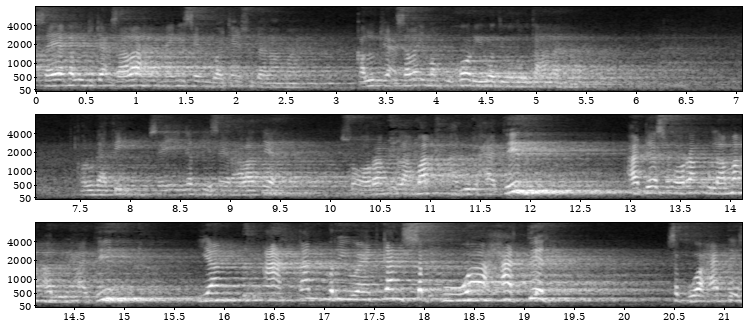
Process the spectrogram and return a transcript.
saya kalau tidak salah karena ini saya membacanya sudah lama. Kalau tidak salah Imam Bukhari radhiyallahu taala. Kalau nanti saya ingat ya saya ralat ya. Seorang ulama ahlul hadis ada seorang ulama ahlul hadis yang akan meriwayatkan sebuah hadis. Sebuah hadis,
